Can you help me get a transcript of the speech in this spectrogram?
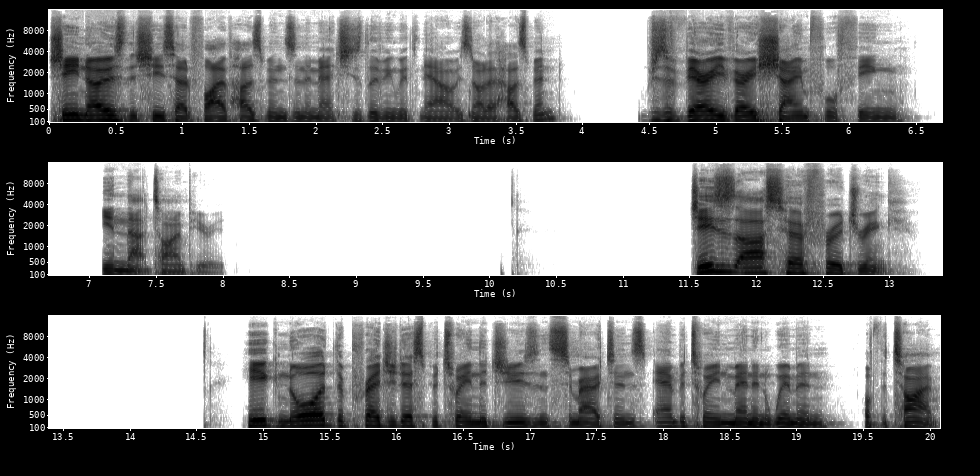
She knows that she's had five husbands and the man she's living with now is not her husband, which is a very, very shameful thing in that time period. Jesus asked her for a drink. He ignored the prejudice between the Jews and Samaritans and between men and women of the time.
